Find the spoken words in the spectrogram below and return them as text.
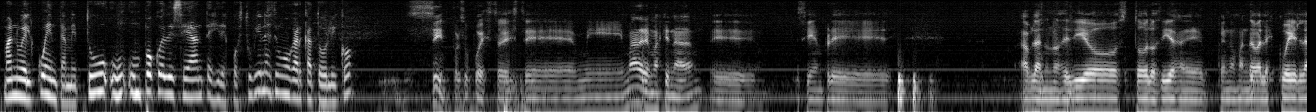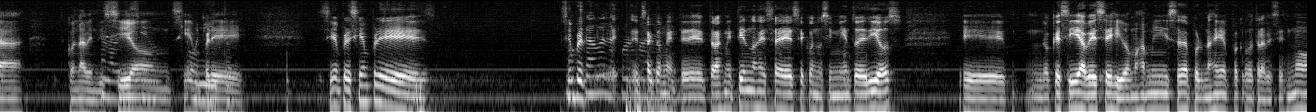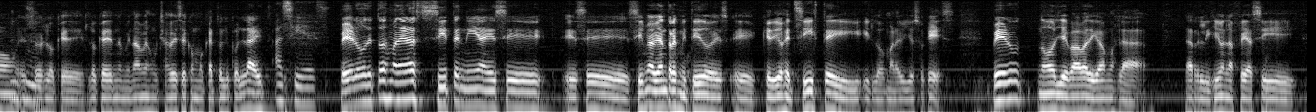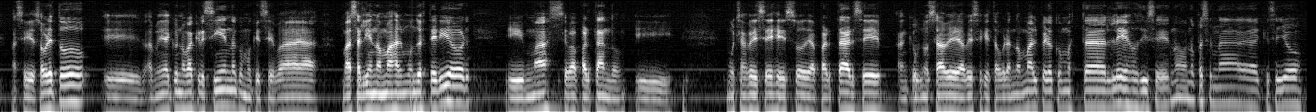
Manuel, cuéntame, tú un, poco de ese antes y después. ¿Tú vienes de un hogar católico? Sí, por supuesto. Este, mi madre más que nada, eh, siempre hablándonos de Dios todos los días eh, que nos mandaba a la escuela, con la bendición, siempre, siempre, siempre, siempre, exactamente, de transmitirnos ese, ese conocimiento de Dios. Eh, lo que sí, a veces íbamos a misa por unas épocas, otras veces no. Eso es lo que, lo que denominamos muchas veces como católico light. Así es. Pero de todas maneras sí tenía ese, ese sí me habían transmitido es, eh, que Dios existe y, lo maravilloso que es. Pero no llevaba, digamos, la, la religión, la fe así, así sobre todo eh, a medida que uno va creciendo, como que se va, va saliendo más al mundo exterior y más se va apartando. Y muchas veces eso de apartarse, aunque uno sabe a veces que está obrando mal, pero como está lejos, dice, no, no pasa nada, qué sé yo.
